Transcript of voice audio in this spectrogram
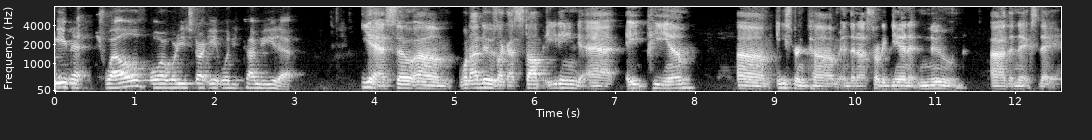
eating at 12 or what do you start eat what time do you eat at Yeah. So um, what I do is like I stop eating at 8 p.m. Um, Eastern time, and then I start again at noon uh, the next day.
